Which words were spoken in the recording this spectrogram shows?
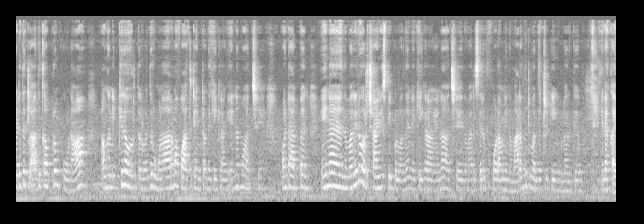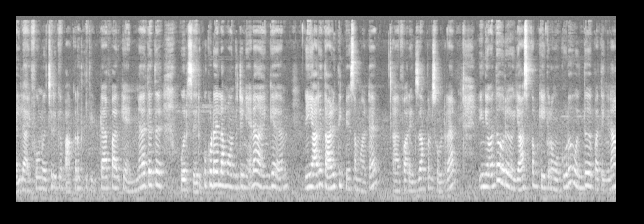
எடுத்துக்கலாம். அதுக்கப்புறம் போனால் அங்கே நிற்கிற ஒருத்தர் வந்து ரொம்ப நேரமாக பார்த்துட்டு என்கிட்ட வந்து கேட்குறாங்க என்னம்மா ஆச்சு? வாட் ஆப்பன் ஏன்னா இந்த மாதிரின்னு ஒரு சைனீஸ் பீப்புள் வந்து என்னை கேட்குறாங்க என்ன ஆச்சு? இந்த மாதிரி செருப்பு போடாமல் நீங்கள் மறந்துட்டு வந்துட்டு இருக்கீங்க போல இருக்குது ஏன்னா கையில் ஐஃபோன் வச்சுருக்கு. பார்க்குறதுக்கு டிப் இருக்கேன் என்னத்தது என்னது ஒரு செருப்பு கூட இல்லாமல் வந்துட்டீங்க. ஏன்னா இங்கே நீ யாரையும் தாழ்த்தி பேச மாட்டேன். ஃபார் எக்ஸாம்பிள் சொல்கிறேன் இங்கே வந்து ஒரு யாசகம் கேட்குறவங்க கூட வந்து பார்த்தீங்கன்னா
